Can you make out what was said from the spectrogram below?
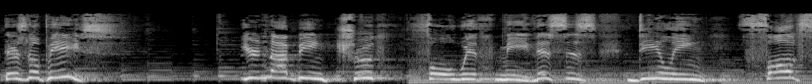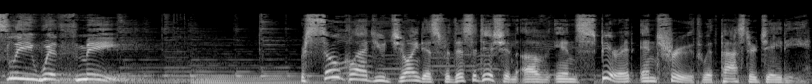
there's no peace. You're not being truthful with me. This is dealing falsely with me. We're so glad you joined us for this edition of In Spirit and Truth with Pastor JD.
